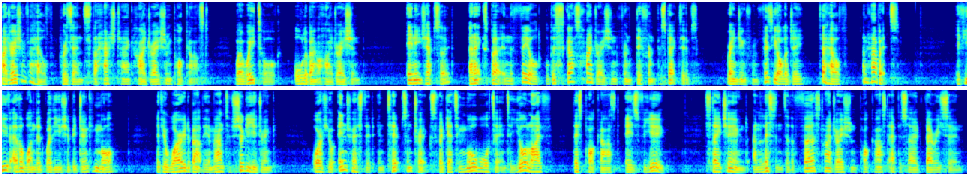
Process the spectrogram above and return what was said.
Hydration for Health presents the hashtag Hydration podcast, where we talk all about hydration. In each episode, an expert in the field will discuss hydration from different perspectives, ranging from physiology to health and habits. If you've ever wondered whether you should be drinking more, if you're worried about the amount of sugar you drink, or if you're interested in tips and tricks for getting more water into your life, this podcast is for you. Stay tuned and listen to the first hydration podcast episode very soon.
